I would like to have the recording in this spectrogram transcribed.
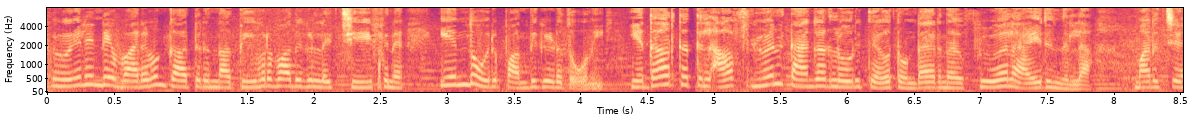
ഫ്യൂവലിന്റെ വരവും കാത്തിരുന്ന തീവ്രവാദികളുടെ ചീഫിന് എന്തോ ഒരു പന്തികേട് തോന്നി. യഥാർത്ഥത്തിൽ ആ ഫ്യൂവൽ ടാങ്കർ ലോറിക്കകത്തുണ്ടായിരുന്നത് ഫ്യൂവൽ ആയിരുന്നില്ല. മറിച്ച്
